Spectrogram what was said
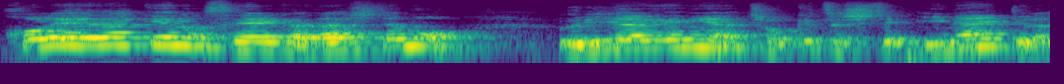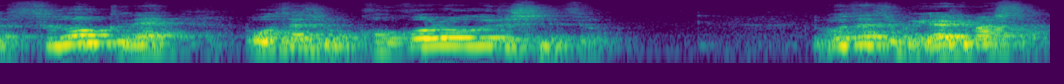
これだけの成果出しても、売り上げには直結していないっていうのはすごくね、僕たちも心苦しいんですよ。僕たちもやりました。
